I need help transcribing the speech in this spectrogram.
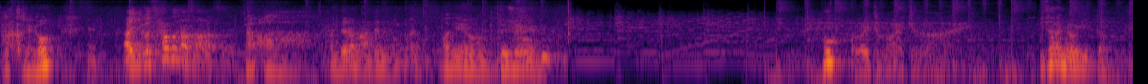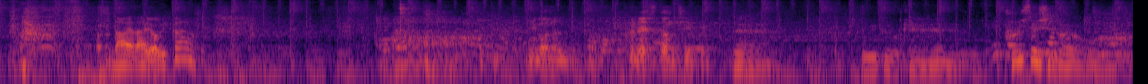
그래요? 아, 이거 사고 나서 알았어요. 아, 아 반대로 하면 안 되는 건가요? 아니에요. 되죠. 어? 마이티 라이. 이 사람이 여기 있다. 나, 나 여기 있다. 이거는 그 Resident Evil. 네. 여기도 이렇게 full set인가요? 와.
